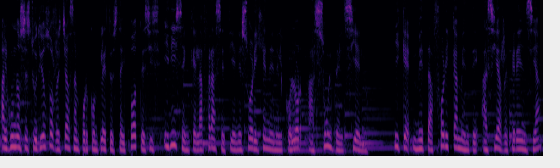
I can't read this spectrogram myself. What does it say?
Algunos estudiosos rechazan por completo esta hipótesis y dicen que la frase tiene su origen en el color azul del cielo, y que metafóricamente hacía referencia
